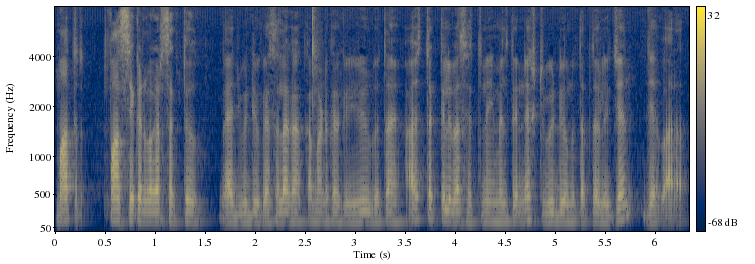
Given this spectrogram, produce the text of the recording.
मात्र पाँच सेकंड में कर सकते हो। गैस, वीडियो कैसा लगा? कमेंट करके ज़रूर बताएँ। आज तक के लिए बस इतना ही। मिलते हैं नेक्स्ट वीडियो में। तब तक जय जय भारत।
